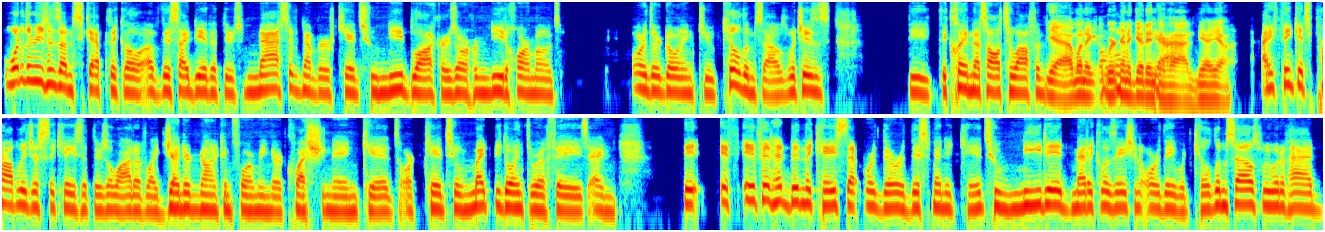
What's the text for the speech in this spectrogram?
one of the reasons I'm skeptical of this idea that there's massive number of kids who need blockers or who need hormones or they're going to kill themselves, which is the the claim that's all too often. Yeah, I'm gonna we're gonna get into Yeah. that. Yeah, yeah. I think it's probably just the case that there's a lot of like gender nonconforming or questioning kids or kids who might be going through a phase. And it, if if it had been the case that were there were this many kids who needed medicalization or they would kill themselves, we would have had.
